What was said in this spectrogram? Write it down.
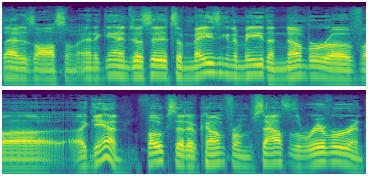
That is awesome. And again, just it's amazing to me the number of uh, again folks that have come from south of the river and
